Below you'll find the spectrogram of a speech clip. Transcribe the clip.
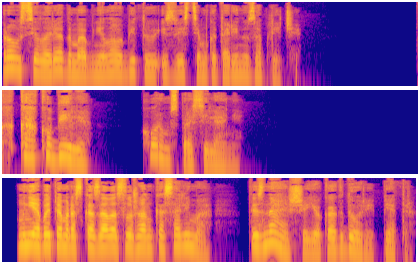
Роуз села рядом и обняла убитую известием Катарину за плечи. «Как убили?» — хором спросили они. «Мне об этом рассказала служанка Салима. Ты знаешь ее как Дори, Петр».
